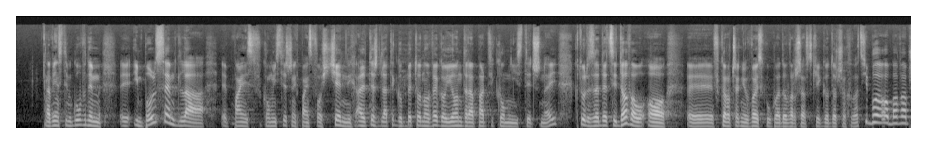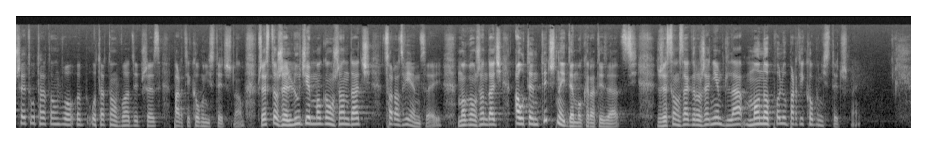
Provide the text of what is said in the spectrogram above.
A więc tym głównym y, impulsem dla y, państw komunistycznych, państw ościennych, ale też dla tego betonowego jądra partii komunistycznej, który zadecydował o y, wkroczeniu wojsk Układu Warszawskiego do Czechosłowacji, była obawa przed utratą, utratą władzy przez partię komunistyczną. Przez to, że ludzie mogą żądać coraz więcej, mogą żądać autentycznej demokratyzacji, że są zagrożeniem dla monopolu partii komunistycznej.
